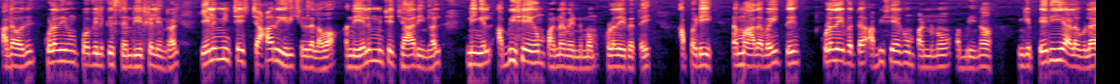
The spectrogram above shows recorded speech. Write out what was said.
அதாவது குலதெய்வம் கோவிலுக்கு சென்றீர்கள் என்றால் எலுமிச்சை சாறு இருக்கிறது அல்லவா? அந்த எலுமிச்சை சாறினால் நீங்கள் அபிஷேகம் பண்ண வேண்டுமாம் குலதெய்வத்தை? அப்படி நம்ம அதை வைத்து குலதெய்வத்தை அபிஷேகம் பண்ணணும் அப்படின்னா இங்கே பெரிய அளவில்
